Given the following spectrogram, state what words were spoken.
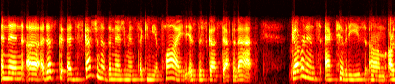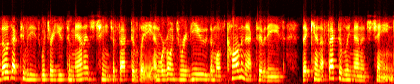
and then uh, a, dis a, discussion of the measurements that can be applied is discussed after that. Governance activities um, are those activities which are used to manage change effectively, and we're going to review the most common activities that can effectively manage change.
